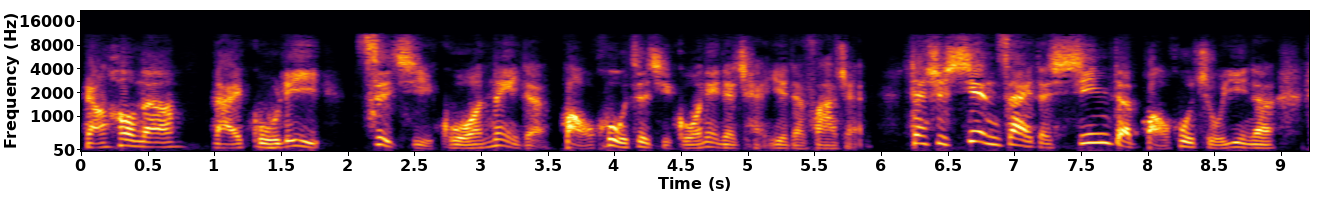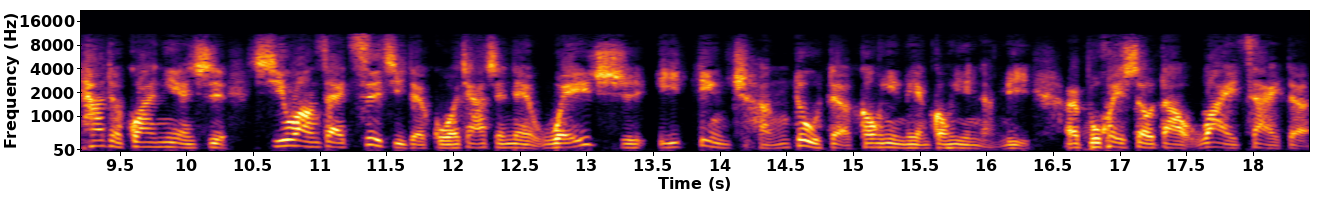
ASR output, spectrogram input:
然后呢，来鼓励。自己国内的保护，自己国内的产业的发展，但是现在的新的保护主义呢，它的观念是希望在自己的国家之内维持一定程度的供应链供应能力，而不会受到外在的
